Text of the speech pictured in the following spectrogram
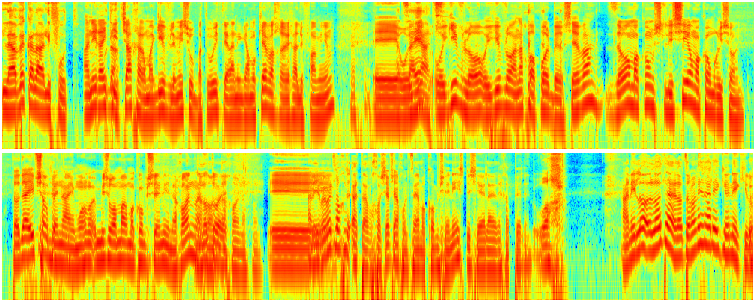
להיאבק על האליפות. אני ראיתי. את שחר מגיב למישהו בטוויטר, אני גם עוקב אחריך לפעמים. אה, הוא הגיב-. הוא הגיב לו, הוא הגיב לו, אנחנו הפועל באר שבע, זה או מקום שלישי או מקום ראשון. אתה יודע, אי אפשר ביניים, מישהו אמר מקום שני, נכון? אני לא נכון, טועה. נכון, נכון. אה, אני באמת לא חושב, אתה חושב שאנחנו נסיים מקום שני? יש לי שאלה אליך פלד. וואו, אני לא לא יודע, לא, זה לא נראה לי הגיוני, כאילו...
